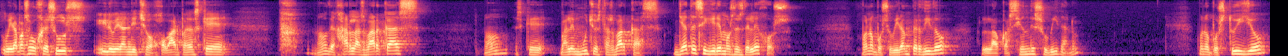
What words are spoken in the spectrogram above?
hubiera pasado Jesús y le hubieran dicho, joder, pues es que ¿no? dejar las barcas, ¿no? Es que valen mucho estas barcas. Ya te seguiremos desde lejos bueno, pues hubieran perdido la ocasión de su vida, ¿no? Bueno, pues tú y yo,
